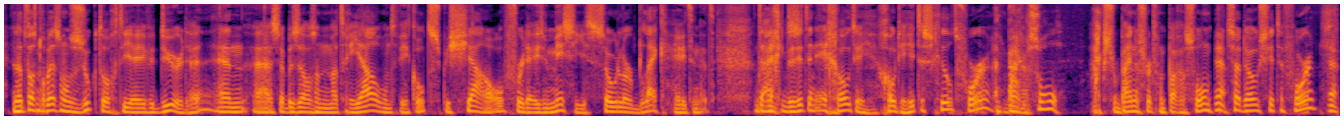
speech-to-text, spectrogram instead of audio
En dat was nog best wel een zoektocht die even duurde. En ze hebben zelfs een materiaal ontwikkeld speciaal voor deze missie. Solar Black heette het. Want eigenlijk er zit een grote, grote hitteschild voor parasol. Eigenlijk bijna een soort van parasol, een pizzadoos zit ervoor. Ja.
